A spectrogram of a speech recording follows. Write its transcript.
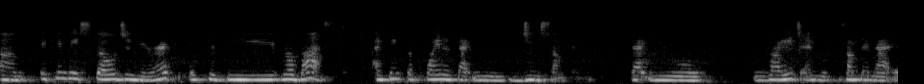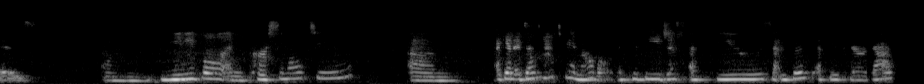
Um, it can be so generic, it could be robust. I think the point is that you do something, that you write and something that is um, meaningful and personal to you. Um, again, it doesn't have to be a novel. It could be just a few sentences, a few paragraphs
